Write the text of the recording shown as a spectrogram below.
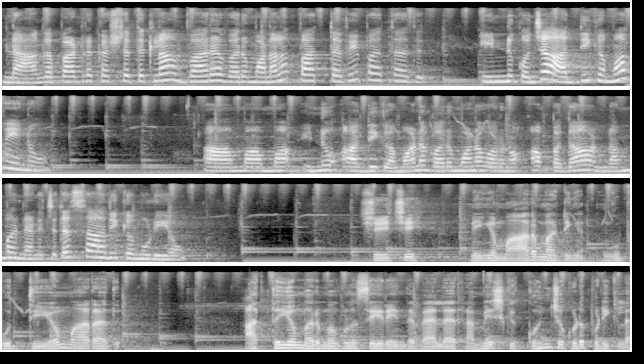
நாங்கள் படுற கஷ்டத்துக்கெலாம் வர வருமானம்லாம் பார்த்தவே பார்த்தாது இன்னும் கொஞ்சம் அதிகமாக வேணும். ஆமா ஆமா. இன்னும் அதிகமான வருமானம் வரணும். அப்பதான் நம்ம நினைச்சதை சாதிக்க முடியும். சீச்சி நீங்கள் மாற மாட்டீங்க. உங்கள் புத்தியும் மாறாது. அத்தையும் மருமகளும் செய்கிற இந்த வேலை ரமேஷ்க்கு கொஞ்சம் கூட பிடிக்கல.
